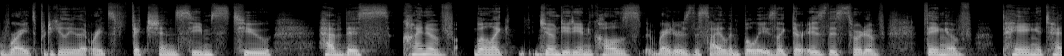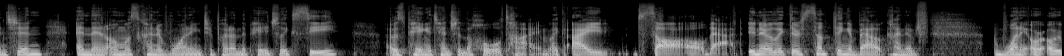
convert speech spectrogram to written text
writes, particularly that writes fiction, seems to have this kind of well like joan didion calls writers the silent bullies like there is this sort of thing of paying attention and then almost kind of wanting to put on the page like see I was paying attention the whole time. Like I saw all that. You know, like there's something about kind of wanting or, or,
